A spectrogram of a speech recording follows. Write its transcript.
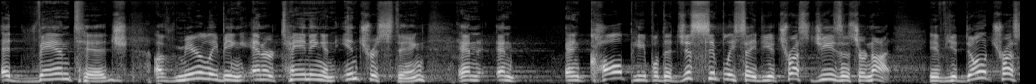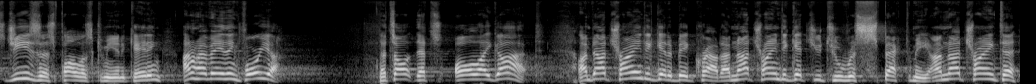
advantage of merely being entertaining and interesting and, and, and call people to just simply say, do you trust Jesus or not? If you don't trust Jesus, Paul is communicating, I don't have anything for you. That's all, that's all I got. I'm not trying to get a big crowd. I'm not trying to get you to respect me. I'm not trying to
